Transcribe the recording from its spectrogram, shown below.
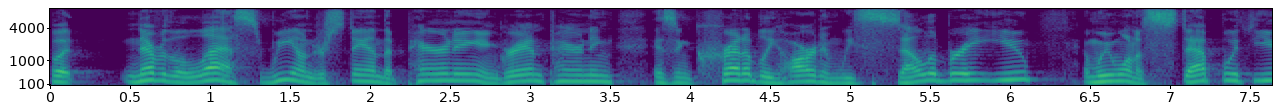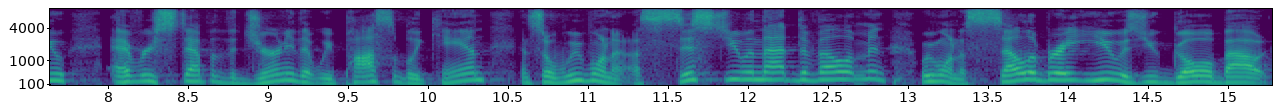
But nevertheless, we understand that parenting and grandparenting is incredibly hard, and we celebrate you and we want to step with you every step of the journey that we possibly can. And so we want to assist you in that development. We want to celebrate you as you go about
